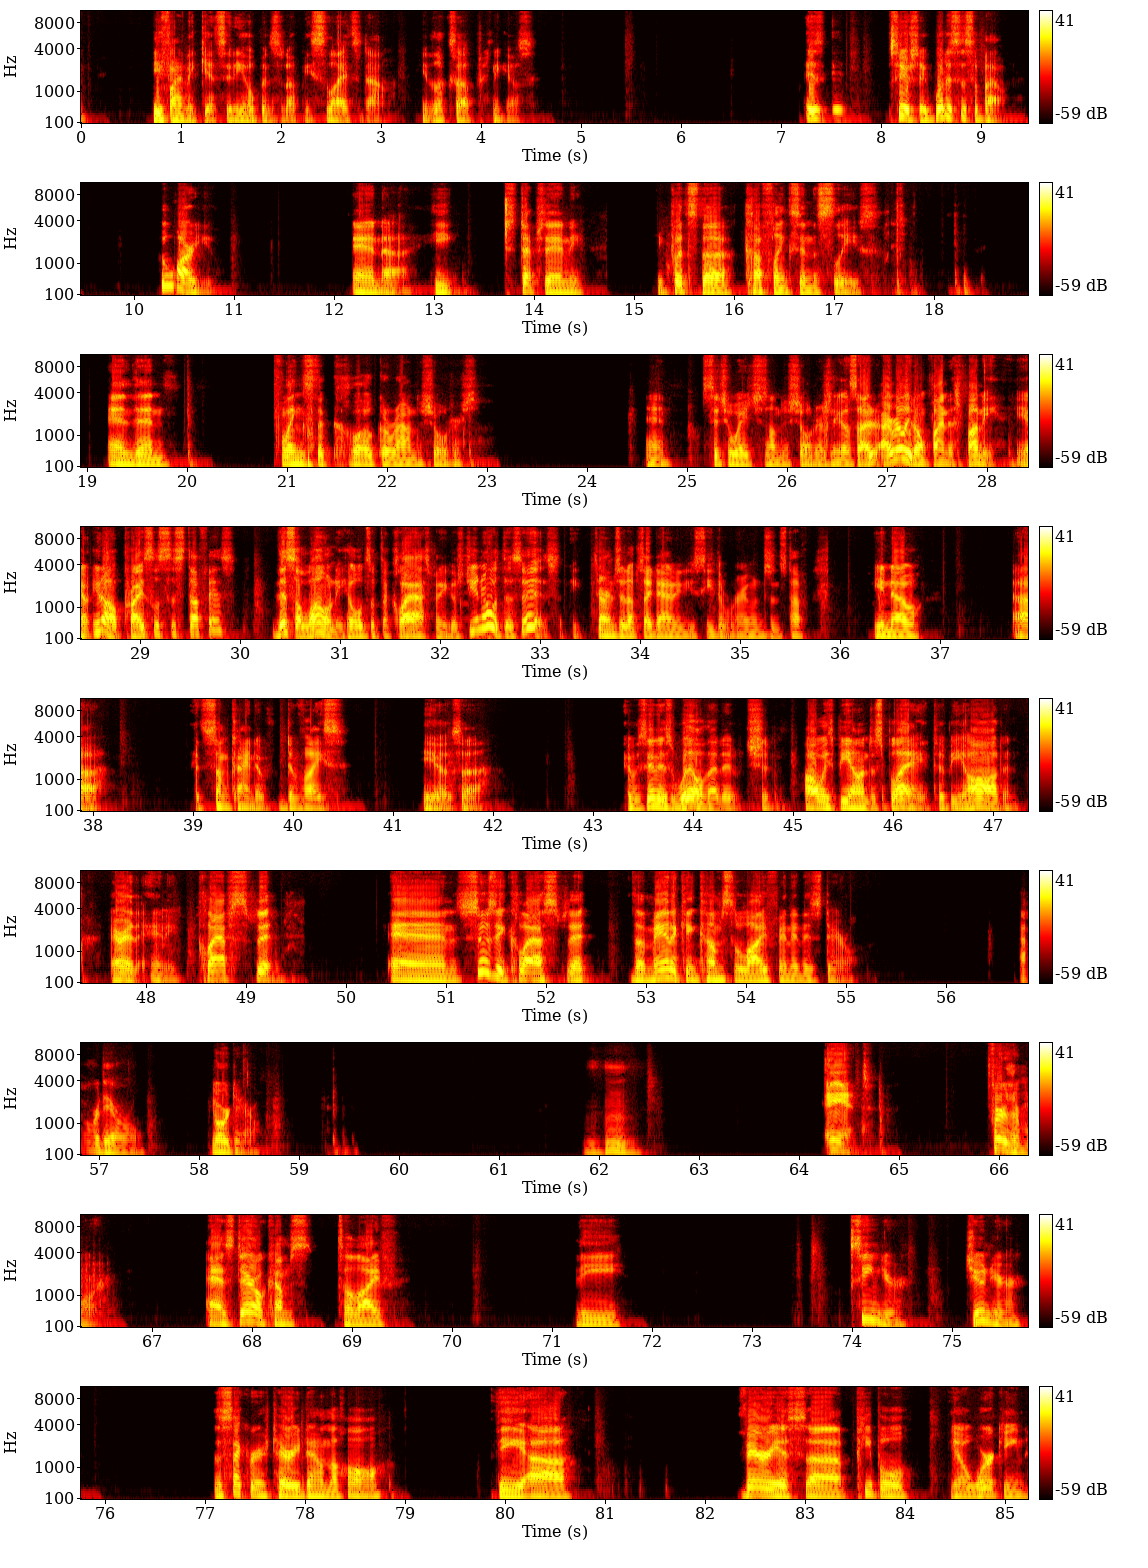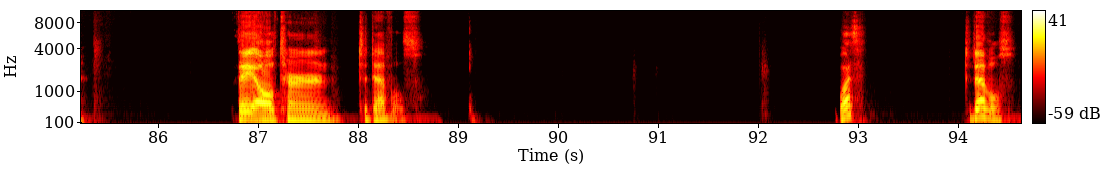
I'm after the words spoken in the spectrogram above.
He finally gets it. He opens it up. He slides it down. He looks up and he goes, is seriously, what is this about? Who are you? And uh, he steps in. He he puts the cufflinks in the sleeves, and then flings the cloak around the shoulders, and situations on the shoulders. And he goes, "I, I really don't find this funny. You know, you know how priceless this stuff is." This alone, he holds up the clasp and he goes, "Do you know what this is?" He turns it upside down and you see the runes and stuff. You know, uh, it's some kind of device. He goes, uh, it was in his will that it should always be on display to be awed and everything. And he clasps it. And as soon as he clasps it, the mannequin comes to life and it is Daryl. Our Daryl. Your Daryl. Hmm And furthermore, as Daryl comes to life, the senior, junior, the secretary down the hall, the uh, various uh, people, you know, working, they all turn to devils. What? To devils.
